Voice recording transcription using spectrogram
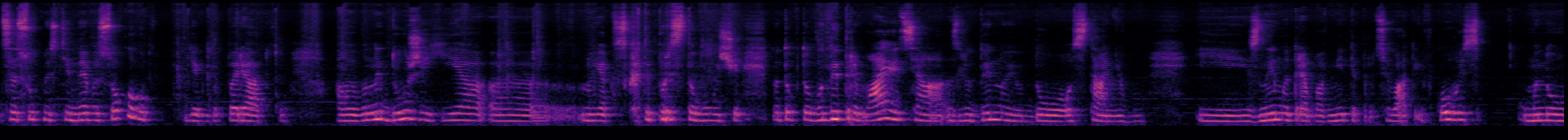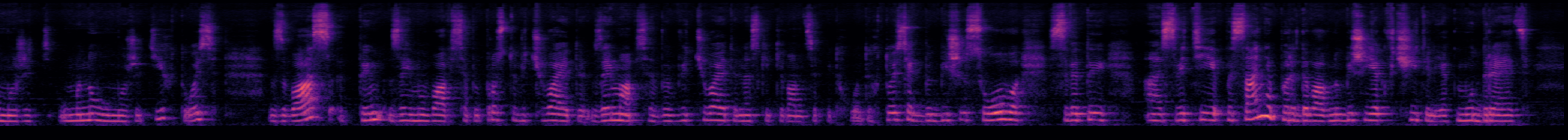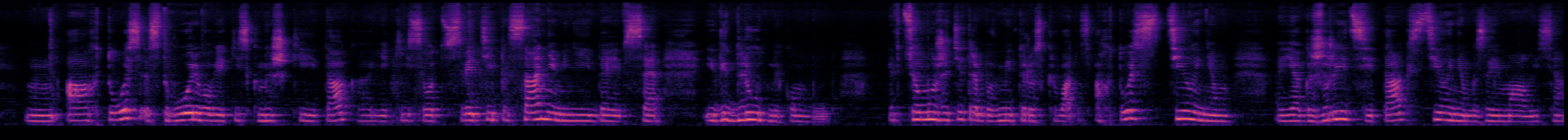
Це сутності невисокого якби, порядку, але вони дуже є, е, ну як сказати, приставучі. Ну, тобто вони тримаються з людиною до останнього. І з ними треба вміти працювати. І в когось у минулому житті, у минулому житті хтось з вас тим займався. Ви просто відчуваєте, займався, ви відчуваєте, наскільки вам це підходить. Хтось якби більше слово, святи, святі писання передавав, ну більше як вчитель, як мудрець. А хтось створював якісь книжки, так? якісь от святі писання мені йде все. І відлюдником був. В цьому житті треба вміти розкриватись. А хтось зціленням, як жриці, так, зціленням займалися.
